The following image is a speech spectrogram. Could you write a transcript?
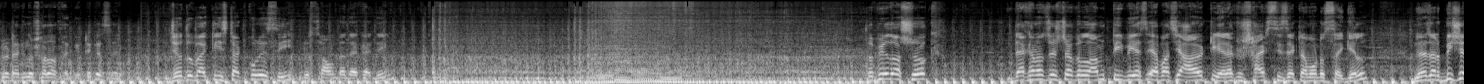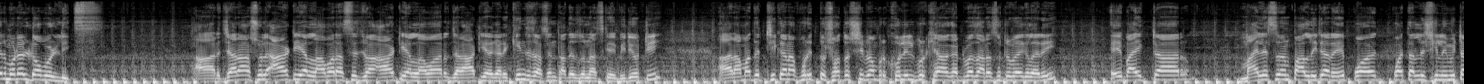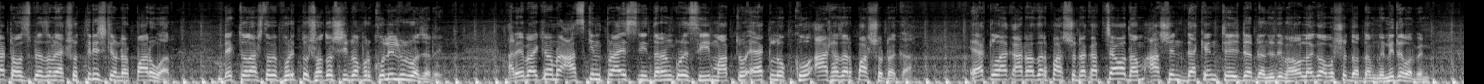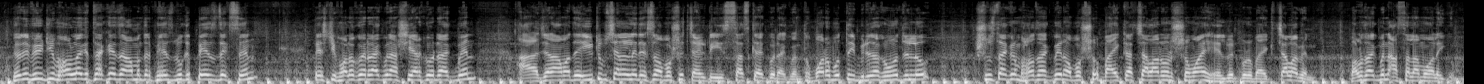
ডিসপ্লেটা কিন্তু সাদা থাকে, ঠিক আছে? যেহেতু বাইকটি স্টার্ট করেছি, একটু সাউন্ডটা দেখাই দিই। তো প্রিয় দর্শক, দেখানোর চেষ্টা করলাম টিভিএস অ্যাপাচি আর টি এর একশো ষাট সিসি একটা মোটরসাইকেল দু হাজার বিশের মডেল ডবল ডিক্স আর যারা আসলে আরটিআর লাভার আছে বা আরটিআর লাভার যারা আরটিআর গাড়ি কিনতে চাচ্ছেন, তাদের জন্য আজকে ভিডিওটি। আর আমাদের ঠিকানা ফরিদপুর রামপুর খলিলপুর খেয়াঘাট বাজার আড়াইশো বাইক গ্যালারি এই বাইকটার মাইলেজ পাবেন পার লিটারে পঁয়- পঁয়তাল্লিশ কিলোমিটার টস প্রাইস যাবেন একশো তিরিশ কিলোমিটার পার ওয়ার দেখতে আসতে হবে ফরিদপুর সদস্য রামপুর খলিলপুর বাজারে। আর এই বাইকটা আমরা আজকিন প্রাইস নির্ধারণ করেছি মাত্র এক লক্ষ আট হাজার পাঁচশো টাকা। এক লাখ আট হাজার পাঁচশো টাকা চাওয়া দাম, আসেন দেখেন টেস্ট ড্রাইভ দেন যদি ভালো লাগে অবশ্যই দরদাম করে নিতে পারবেন। যদি ভিডিওটি ভালো লাগে থাকে যা আমাদের ফেসবুকে পেজ দেখছেন পেজটি ফলো করে রাখবেন আর শেয়ার করে রাখবেন। আর যারা আমাদের ইউটিউব চ্যানেলে দেখছেন, অবশ্যই চ্যানেলটি সাবস্ক্রাইব করে রাখবেন। তো পরবর্তী ভিডিও দেখার অনুরোধ সুস্থ থাকবেন, ভালো থাকবেন। অবশ্য বাইকটা চালানোর সময় হেলমেট পরে বাইক চালাবেন। ভালো থাকবেন, আসসালামু আলাইকুম।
